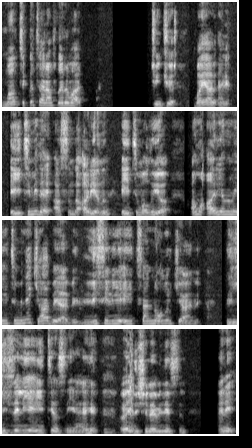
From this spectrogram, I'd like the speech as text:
mantıklı tarafları var. Çünkü bayağı hani eğitimi de aslında Arya'nın eğitim alıyor ama Arya'nın eğitimi ne ki abi ya? Bir liseliye eğitsen ne olur ki yani? liseliye eğitiyorsun yani. Öyle düşünebilirsin. Hani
